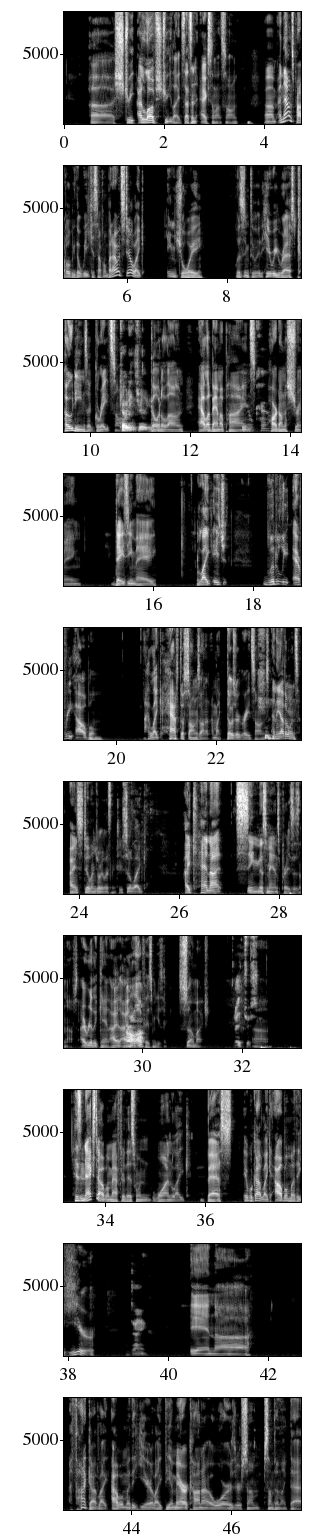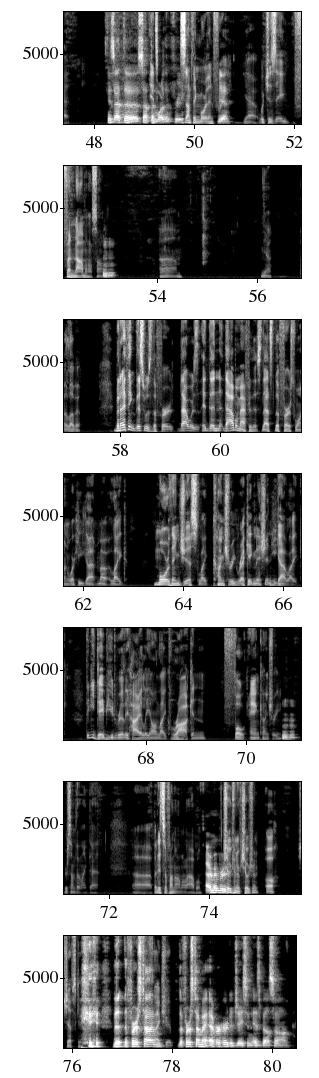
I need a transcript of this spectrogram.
uh Street I love Streetlights. That's an excellent song. Um and that one's probably the weakest of them, but I would still like enjoy listening to it. Here We Rest. Codeine's a great song. Codeine's really good. Go It Alone, Alabama Pines, Okay. Heart on a String, Daisy Mae. Like it's just, literally every album. I like half the songs on it. I'm like, those are great songs, and the other ones I still enjoy listening to. So like, I cannot sing this man's praises enough. I really can't. I, I Aw. love his music so much. Interesting. Uh, his next album after this one won like best. It got like album of the year Dang. in uh I thought it got like album of the year, like the Americana Awards or some something like that. Is that the something It's more than free? Something more than free. Yeah. Yeah. which is a phenomenal song. Mhm. Um Yeah. I love it. But I think this was the first that was the the album after this. That's the first one where he got mo- like more than just like country recognition. He got like I think he debuted really highly on like rock and folk and country Mhm. or something like that. Uh, but it's a phenomenal album. I remember Children of Children. Oh, Chef's Kiss. the the first time Flagship. the first time I ever heard a Jason Isbell song,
